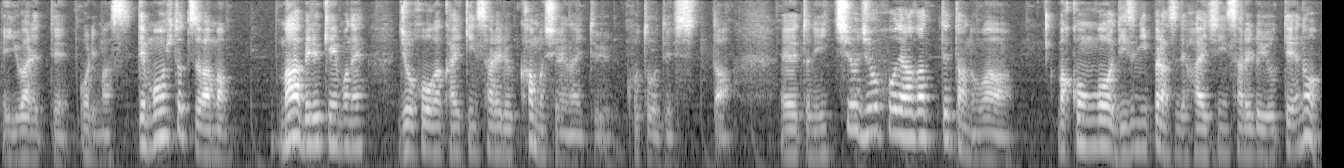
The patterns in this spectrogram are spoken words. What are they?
言われております。でもう一つは、まあ、マーベル系もね情報が解禁されるかもしれないということでした。えっ、とね一応情報で上がってたのは、まあ、今後ディズニープラスで配信される予定の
